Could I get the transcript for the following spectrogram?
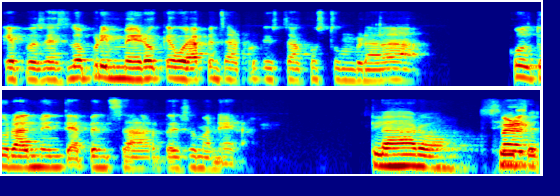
que pues es lo primero que voy a pensar porque estoy acostumbrada culturalmente a pensar de esa manera. Claro. Sí, pero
